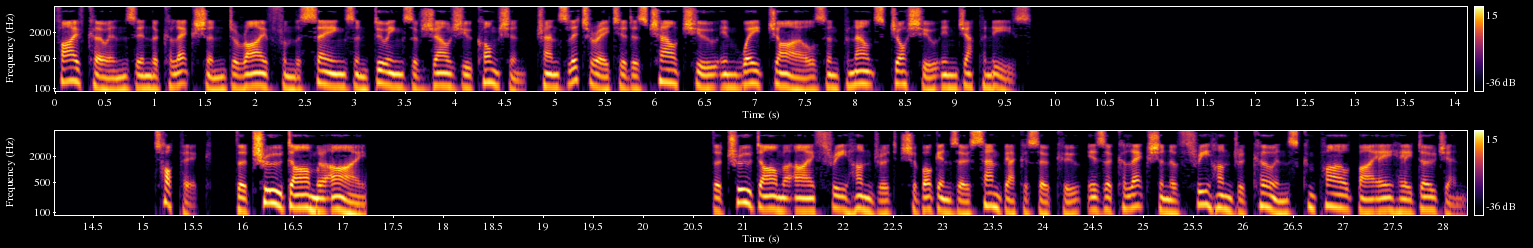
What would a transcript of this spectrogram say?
Five koans in the collection derive from the sayings and doings of Zhaozhou Kongshan, transliterated as Chao Chu in Wade Giles and pronounced Joshu in Japanese. The True Dharma Eye The True Dharma I 300 is a collection of 300 koans compiled by Eihei Dogen.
